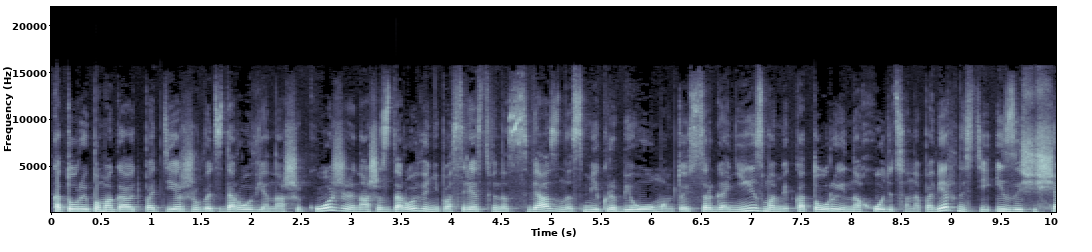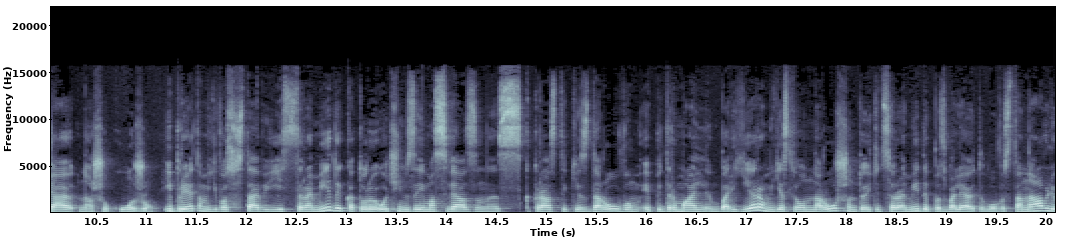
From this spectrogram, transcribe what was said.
которые помогают поддерживать здоровье нашей кожи, наше здоровье непосредственно связано с микробиомом, то есть с организмами, которые находятся на поверхности и защищают нашу кожу. И при этом в его составе есть церамиды, которые очень взаимосвязаны с как раз-таки здоровым эпидермальным барьером. Если он нарушен, то эти церамиды позволяют его восстанавливать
